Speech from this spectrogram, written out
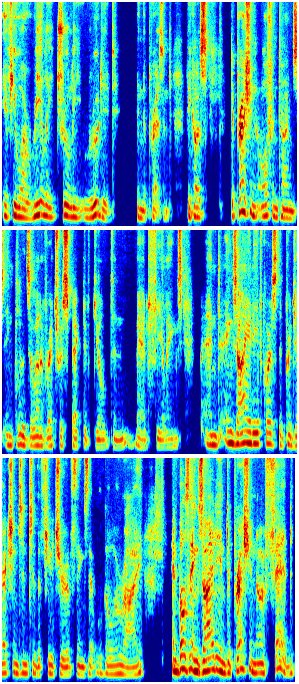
if you are really truly rooted in the present because depression oftentimes includes a lot of retrospective guilt and bad feelings and anxiety of course the projections into the future of things that will go awry. And both anxiety and depression are fed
